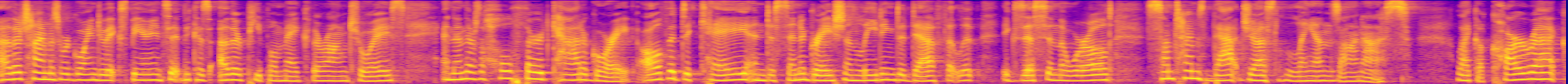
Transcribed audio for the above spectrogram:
Other times we're going to experience it because other people make the wrong choice. And then there's a whole third category all the decay and disintegration leading to death that li- exists in the world. Sometimes that just lands on us, like a car wreck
